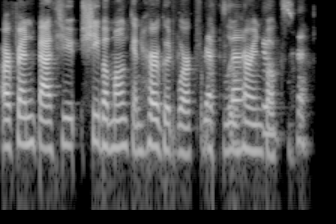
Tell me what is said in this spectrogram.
our friend Bathsheba Monk and her good work for Yes, Blue Heron you. Books.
